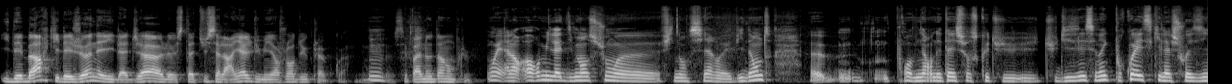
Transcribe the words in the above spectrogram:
il débarque, il est jeune et il a déjà le statut salarial du meilleur joueur du club. Quoi. Mm. Euh, c'est pas anodin non plus. Ouais, alors hormis la dimension financière évidente, pour revenir en détail sur ce que tu, tu disais, Cédric, pourquoi est-ce qu'il a choisi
